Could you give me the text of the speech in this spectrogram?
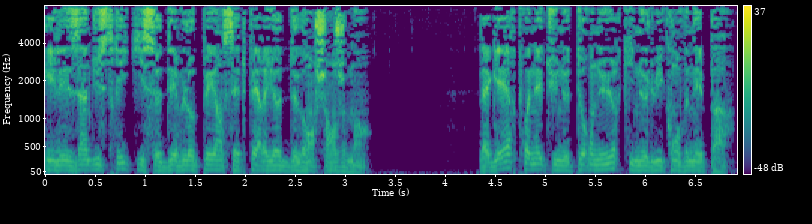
et les industries qui se développaient en cette période de grands changements. La guerre prenait une tournure qui ne lui convenait pas.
